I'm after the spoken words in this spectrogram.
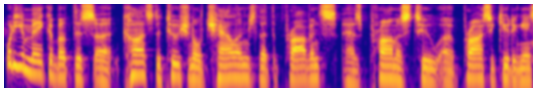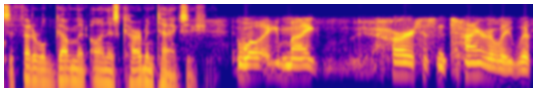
What do you make about this uh, constitutional challenge that the province has promised to uh, prosecute against the federal government on this carbon tax issue? Well, my heart is entirely with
